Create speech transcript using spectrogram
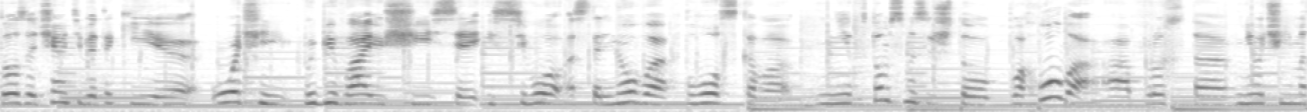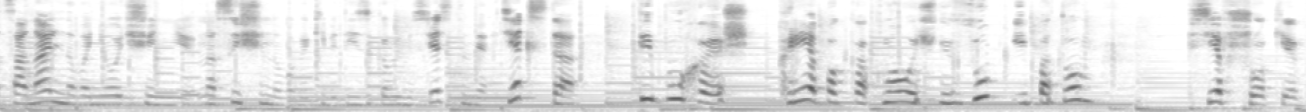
то зачем тебе такие очень выбивающиеся из всего остального плоского? Не в том смысле, что плохого, а просто не очень эмоционального, не очень насыщенного какими-то языковыми средствами текста, ты бухаешь крепок, как молочный зуб, и потом все в шоке.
